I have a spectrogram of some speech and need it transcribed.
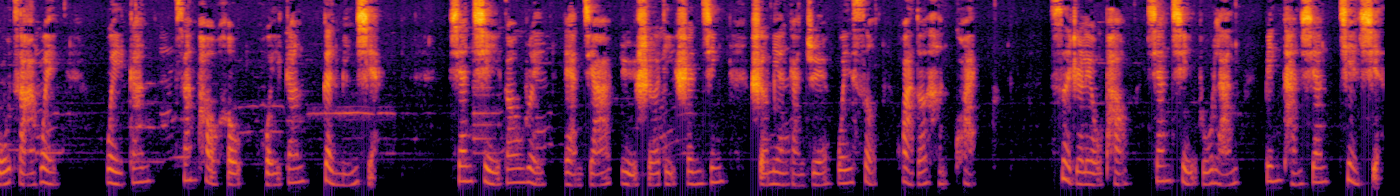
无杂味，味甘，三泡后回甘更明显，香气高锐，两颊与舌底生津，舌面感觉微涩，化得很快。四至六泡，香气如兰，冰糖香渐显，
